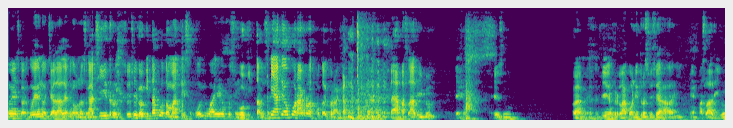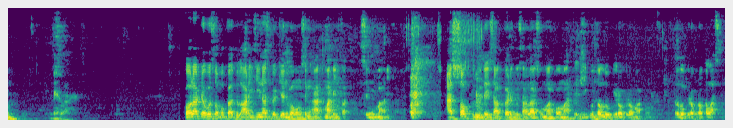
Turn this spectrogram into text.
Wes kok kowe ono jalalan ngono ngaji terus. Sesuk go kitab otomatis. Oh iya wae opo sing go kitab. Wis niate opo ora roh pokoke berangkat. Lah pas lali iku ya semua. Paham ya? Jadi agar lakoni terus wis ali. Ya, pas lali iku. Kala dawa sapa Badul Arifina sebagian ngomong sing makrifat, sing makrifat. Asob te sabar itu salah sumakomatin. Iku telu piro-piro makom. Telu piro-piro kelas.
